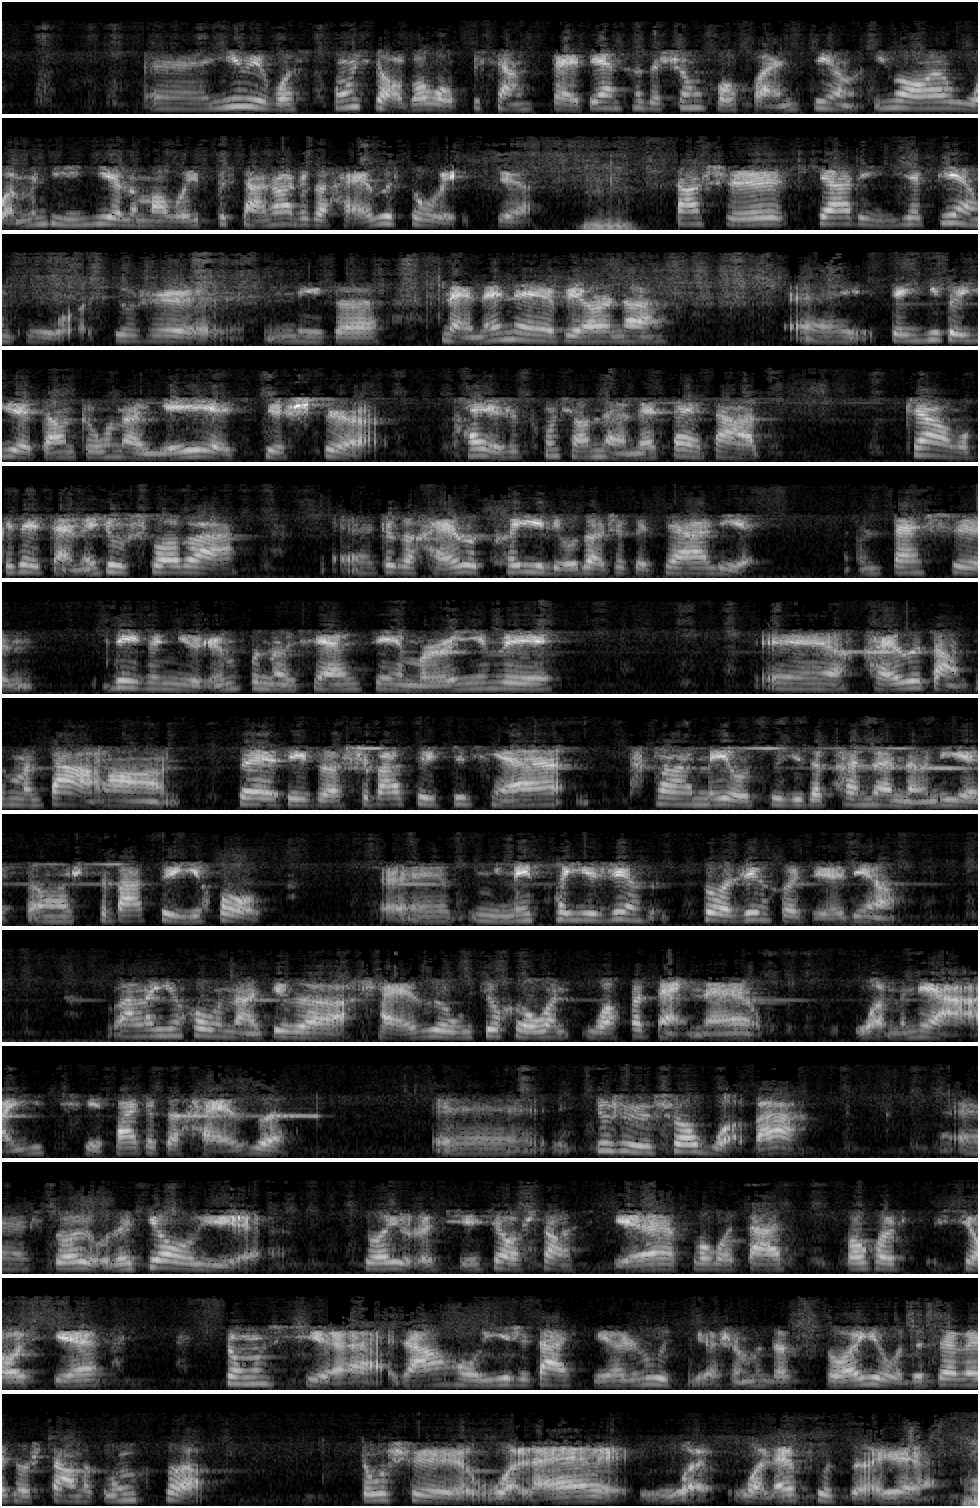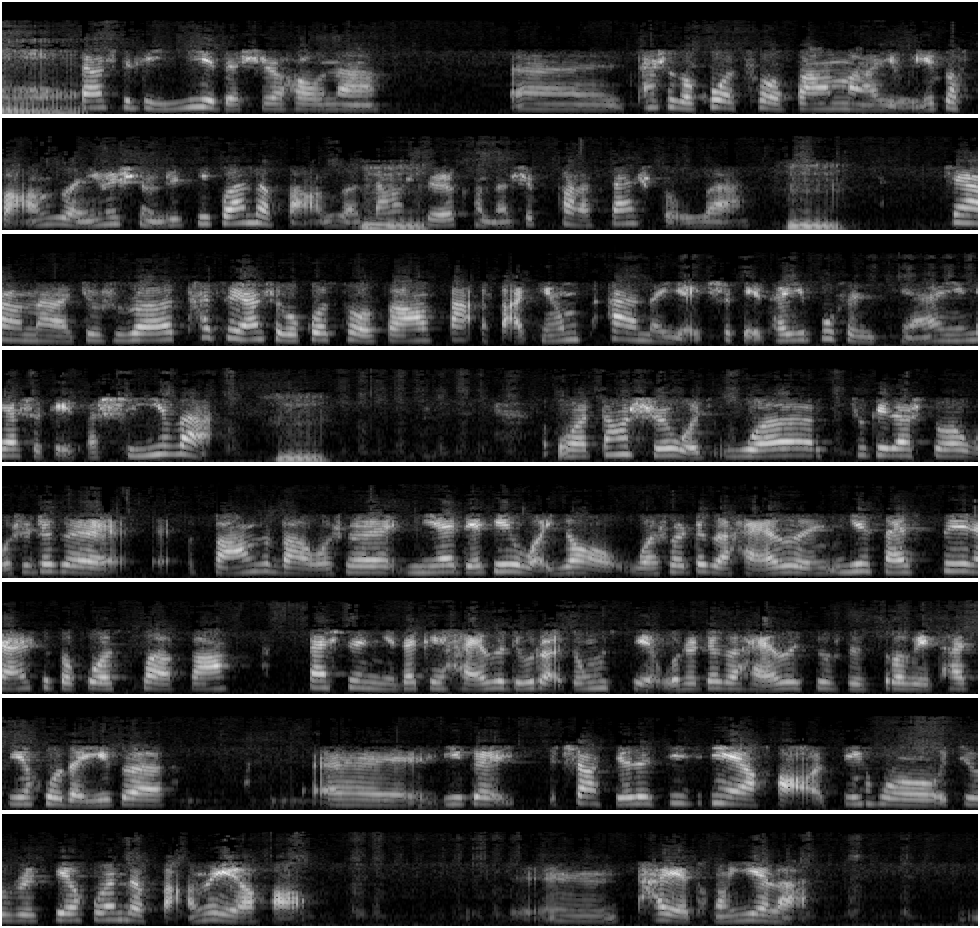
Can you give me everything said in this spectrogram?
呃，因为我从小吧，我不想改变他的生活环境，因为我我们离异了嘛，我也不想让这个孩子受委屈。嗯当时家里一些变故，就是那个奶奶那边呢，呃，这一个月当中呢，爷爷去世，他也是从小奶奶带大的。这样，我跟他奶奶就说吧，呃，这个孩子可以留到这个家里，嗯，但是那个女人不能先进门，因为，呃，孩子长这么大啊，在这个十八岁之前，他没有自己的判断能力，等十八岁以后。呃，你们可以任做任何决定。完了以后呢，这个孩子我就和我我和奶奶，我们俩一起把这个孩子，呃，就是说我吧，呃，所有的教育，所有的学校上学，包括大，包括小学、中学，然后一直大学入学什么的，所有的在外头上的功课，都是我来我我来负责任。哦当时离异的时候呢。嗯，他是个过错方嘛，有一个房子，因为省直机关的房子，嗯当时可能是判了三十多万。嗯这样呢，就是说他虽然是个过错方，法法庭判的也是给他一部分钱，应该是给他十一万。嗯我当时我我就跟他说，我说这个呃房子吧，我说你也别给我要，我说这个孩子，你咱虽然是个过错方，但是你得给孩子留点东西。我说这个孩子就是作为他今后的一个。呃，一个上学的基金也好，今后就是结婚的房子也好，嗯，他也同意了，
